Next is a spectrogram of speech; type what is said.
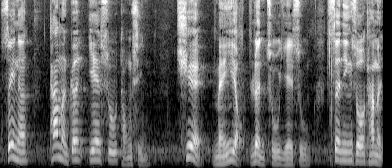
所以呢，他们跟耶稣同行，却没有认出耶稣。圣经说他们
